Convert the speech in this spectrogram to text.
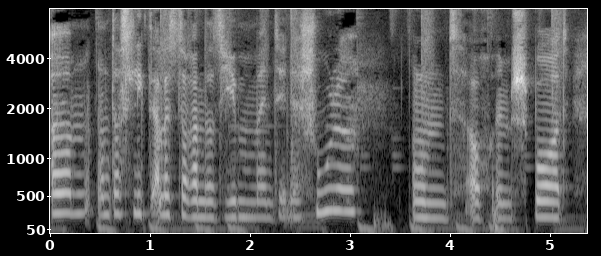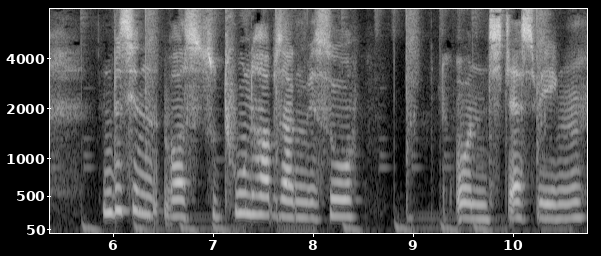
Ähm, und das liegt alles daran, dass ich im Moment in der Schule und auch im Sport ein bisschen was zu tun habe, sagen wir es so. Und deswegen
